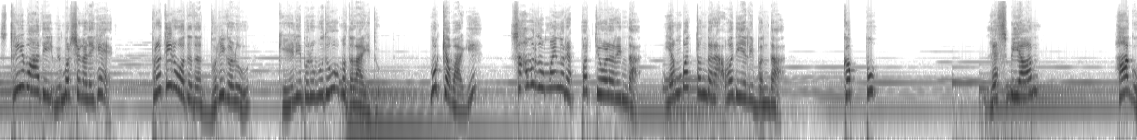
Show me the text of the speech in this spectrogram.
ಸ್ತ್ರೀವಾದಿ ವಿಮರ್ಶೆಗಳಿಗೆ ಪ್ರತಿರೋಧದ ಧ್ವನಿಗಳು ಕೇಳಿಬರುವುದೂ ಮೊದಲಾಯಿತು. ಮುಖ್ಯವಾಗಿ ಸಾವಿರದ ಒಂಬೈನೂರ ಎಪ್ಪತ್ತೇಳರಿಂದ ಎಂಬತ್ತೊಂದರ ಅವಧಿಯಲ್ಲಿ ಬಂದ ಕಪ್ಪು, ಲೆಸ್ಬಿಯಾನ್ ಹಾಗೂ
